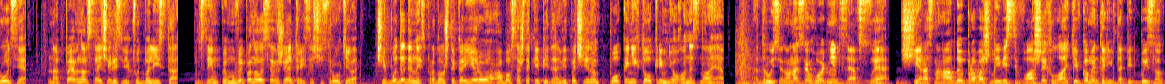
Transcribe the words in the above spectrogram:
році. Напевно, все через вік футболіста. Взимку йому виповнилося вже 36 років. Чи буде Денис продовжити кар'єру, або все ж таки піде на відпочинок, поки ніхто крім нього не знає. Друзі, ну на сьогодні це все. Ще раз нагадую про важливість ваших лайків, коментарів та підписок.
